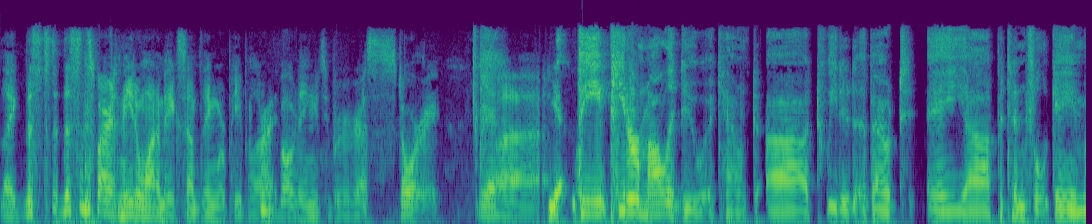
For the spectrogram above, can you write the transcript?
like this this inspires me to want to make something where people are Right. voting to progress the story. Yeah. Uh, Yeah, the Peter Molyneux account uh, tweeted about a uh, potential game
